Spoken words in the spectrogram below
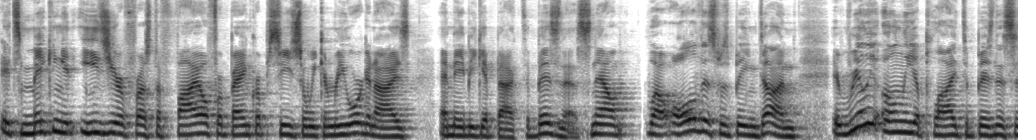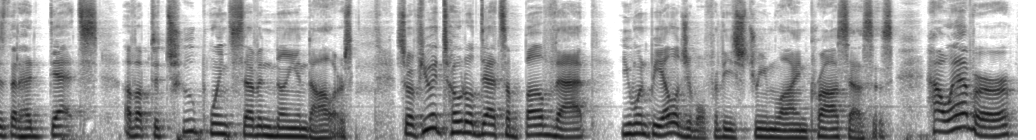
it's making it easier for us to file for bankruptcy so we can reorganize and maybe get back to business. Now, while all of this was being done, it really only applied to businesses that had debts of up to $2.7 million. So if you had total debts above that, you wouldn't be eligible for these streamlined processes. However,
